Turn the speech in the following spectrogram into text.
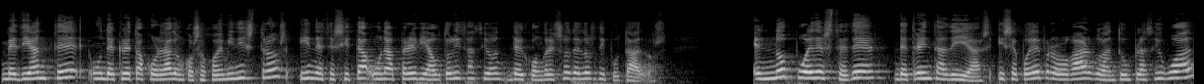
mediante un decreto acordado en Consejo de Ministros y necesita una previa autorización del Congreso de los Diputados. No puede exceder de 30 días y se puede prorrogar durante un plazo igual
